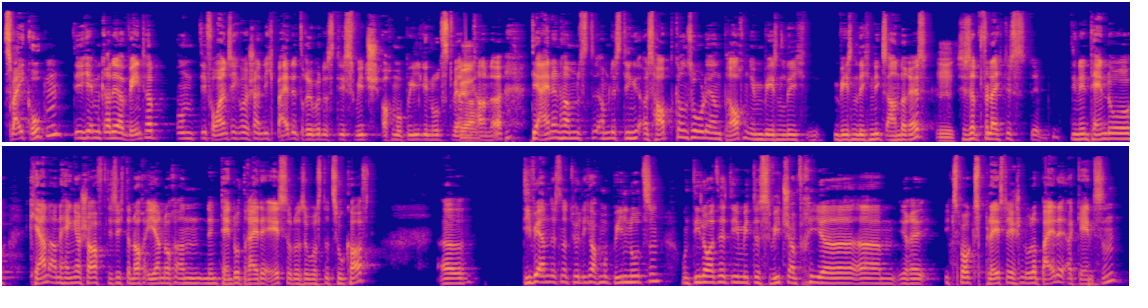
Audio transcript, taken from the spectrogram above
zwei Gruppen, die ich eben gerade erwähnt habe, und die freuen sich wahrscheinlich beide drüber, dass die Switch auch mobil genutzt werden ja. kann. Ne? Die einen haben, haben das Ding als Hauptkonsole und brauchen im Wesentlichen, im Wesentlichen nichts anderes. Mhm. Es ist halt vielleicht das, die Nintendo Kernanhängerschaft, die sich dann auch eher noch an Nintendo 3DS oder sowas dazu kauft. Äh, die werden das natürlich auch mobil nutzen und die Leute, die mit der Switch einfach ihr, ähm, ihre Xbox, Playstation oder beide ergänzen,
